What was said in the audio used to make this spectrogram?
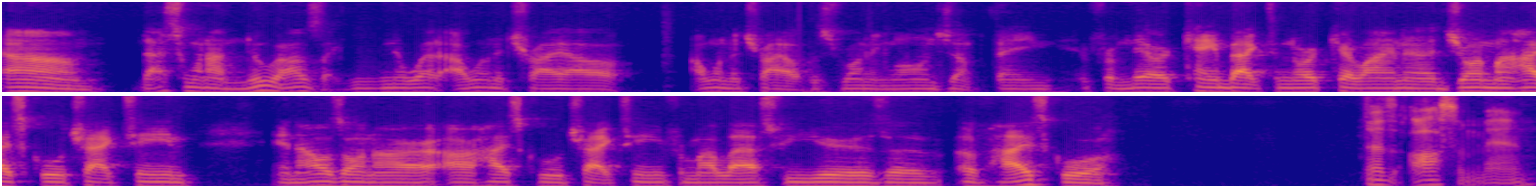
um, that's when I knew I was like, you know what, I want to try out. I want to try out this running long jump thing. And from there, came back to North Carolina, joined my high school track team, and I was on our, our high school track team for my last few years of, of high school. That's awesome, man.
